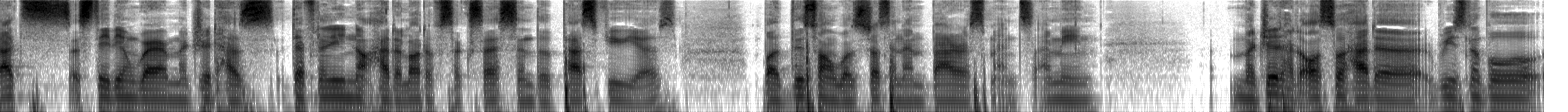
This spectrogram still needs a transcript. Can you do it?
That's a stadium where Madrid has definitely not had a lot of success in the past few years, but this one was just an embarrassment. I mean, Madrid had also had a reasonable,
